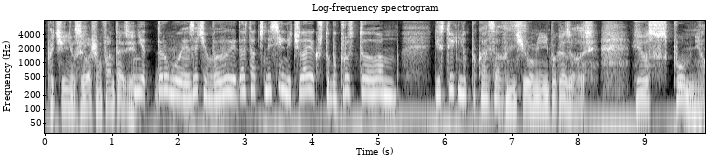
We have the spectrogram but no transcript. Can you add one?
Подчинился вашим фантазиям. нет, другое. Зачем вы? Вы достаточно сильный человек, чтобы просто вам действительно показалось. Ничего мне не показалось. Я вас вспомнил.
